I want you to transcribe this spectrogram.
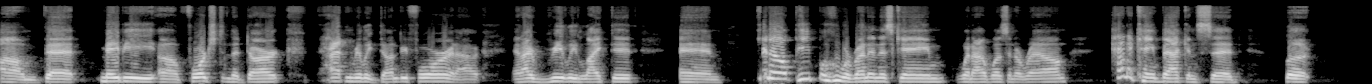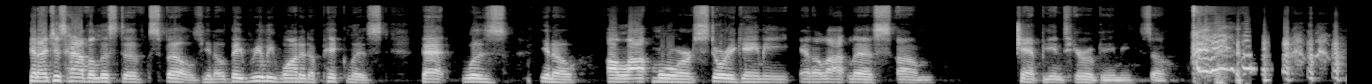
um, that maybe uh, Forged in the Dark hadn't really done before, and I and I really liked it. And you know, people who were running this game when I wasn't around kind of came back and said, "Look." Can I just have a list of spells? You know, they really wanted a pick list that was, you know, a lot more story gamey and a lot less um, champions hero gamey. So,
